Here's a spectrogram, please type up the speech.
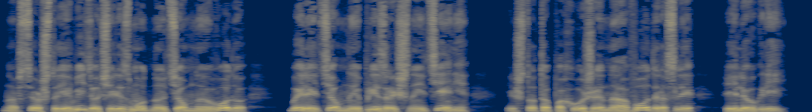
Но все, что я видел через мутную темную воду, были темные призрачные тени и что-то похожее на водоросли или угрей.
